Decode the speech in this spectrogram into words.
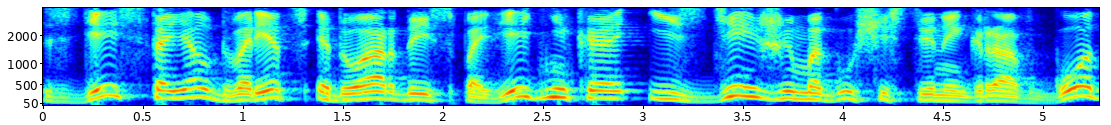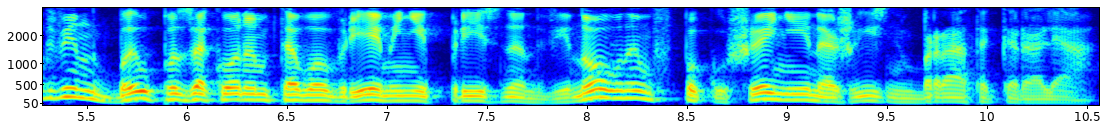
Здесь стоял дворец Эдуарда Исповедника, и здесь же могущественный граф Годвин был по законам того времени признан виновным в покушении на жизнь брата короля.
